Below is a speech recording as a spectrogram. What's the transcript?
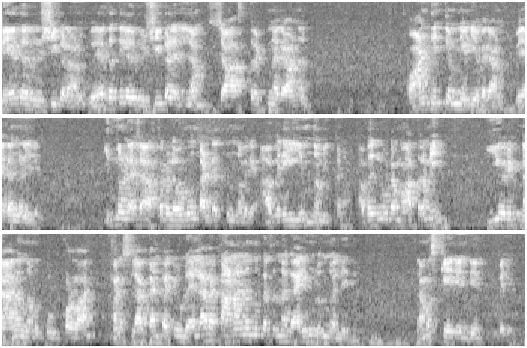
വേദ ഋഷികളാണ്. വേദത്തിലെ ഋഷികളെല്ലാം ശാസ്ത്രജ്ഞരാണ്. പാണ്ഡിത്യം നേടിയവരാണ് വേദങ്ങളിൽ ഇന്നുള്ള ശാസ്ത്രലോകം കണ്ടെത്തുന്നവരെ അവരെയും നമിക്കണം. അവരിലൂടെ മാത്രമേ ഈ ഒരു ജ്ഞാനം നമുക്ക് ഉൾക്കൊള്ളാൻ മനസ്സിലാക്കാൻ പറ്റുള്ളൂ. അല്ലാതെ കാണാനൊന്നും പറ്റുന്ന കാര്യങ്ങളൊന്നും അല്ല ഇത്. നമസ്കേരിന്റെ വരും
